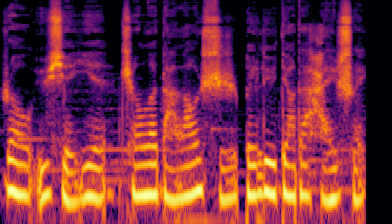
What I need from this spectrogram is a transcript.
肉与血液成了打捞时被滤掉的海水，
